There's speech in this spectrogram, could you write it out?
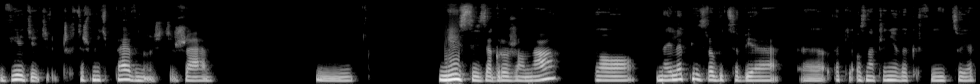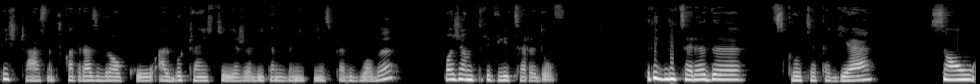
wiedzieć, czy chcesz mieć pewność, że mm, nie jesteś zagrożona, to najlepiej zrobić sobie e, takie oznaczenie we krwi co jakiś czas, na przykład raz w roku albo częściej, jeżeli ten wynik nie jest prawidłowy, poziom triglicerydów. Triglicerydy, w skrócie TG, są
